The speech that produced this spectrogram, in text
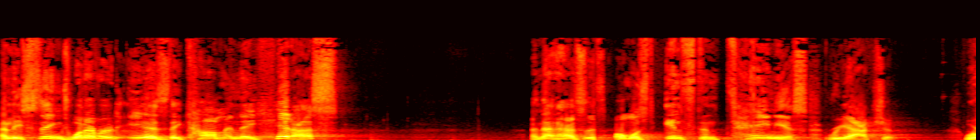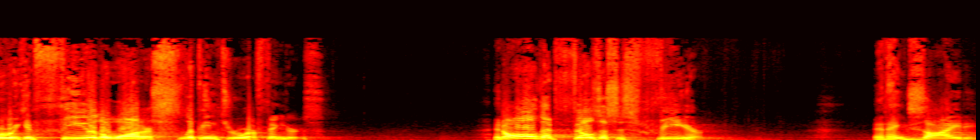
And these things, whatever it is, they come and they hit us. And that has this almost instantaneous reaction. where we can feel the water slipping through our fingers. And all that fills us is fear and anxiety.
